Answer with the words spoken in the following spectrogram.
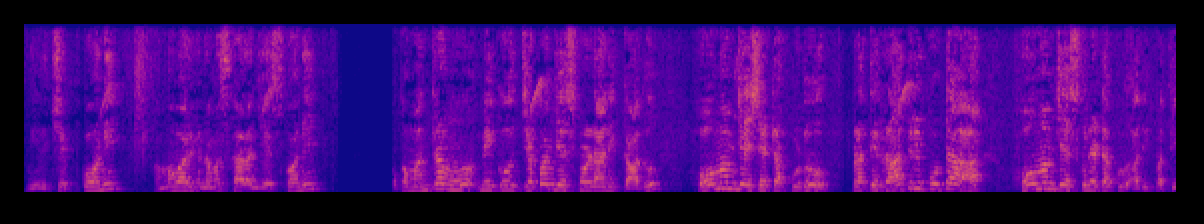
మీరు చెప్పుకొని అమ్మవారికి నమస్కారం చేసుకొని ఒక మంత్రము మీకు జపం చేసుకోవడానికి కాదు హోమం చేసేటప్పుడు ప్రతి రాత్రి పూట హోమం చేసుకునేటప్పుడు అది ప్రతి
